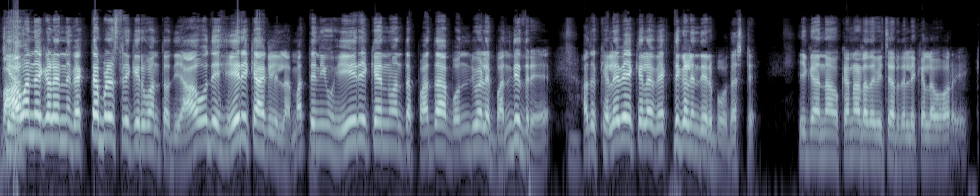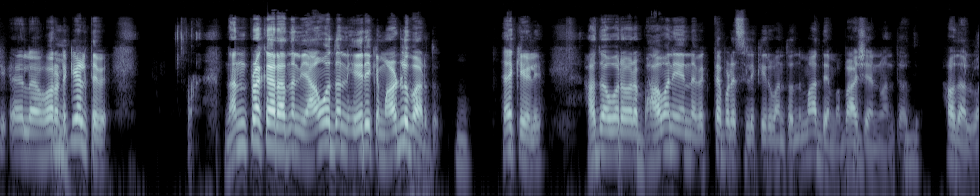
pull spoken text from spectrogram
ಭಾವನೆಗಳನ್ನು ವ್ಯಕ್ತಪಡಿಸ್ಲಿಕ್ಕೆ ಇರುವಂತದ್ದು ಯಾವುದೇ ಹೇರಿಕೆ ಆಗ್ಲಿಲ್ಲ. ಮತ್ತೆ ನೀವು ಹೇರಿಕೆ ಅನ್ನುವಂತ ಪದ ಒಂದ್ ವೇಳೆ ಬಂದಿದ್ರೆ ಅದು ಕೆಲವೇ ಕೆಲವು ವ್ಯಕ್ತಿಗಳಿಂದ ಇರಬಹುದು ಅಷ್ಟೇ. ಈಗ ನಾವು ಕನ್ನಡದ ವಿಚಾರದಲ್ಲಿ ಕೆಲವು ಹೊರ ಹೋರಾಟ ಕೇಳ್ತೇವೆ. ನನ್ನ ಪ್ರಕಾರ ಅದನ್ನು ಯಾವುದನ್ನು ಹೇರಿಕೆ ಮಾಡಲೂಬಾರ್ದು. ಯಾಕೆ ಹೇಳಿ? ಅದು ಅವರವರ ಭಾವನೆಯನ್ನ ವ್ಯಕ್ತಪಡಿಸಲಿಕ್ಕೆ ಇರುವಂತ ಒಂದು ಮಾಧ್ಯಮ ಭಾಷೆ ಅನ್ನುವಂಥದ್ದು ಹೌದಲ್ವಾ?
